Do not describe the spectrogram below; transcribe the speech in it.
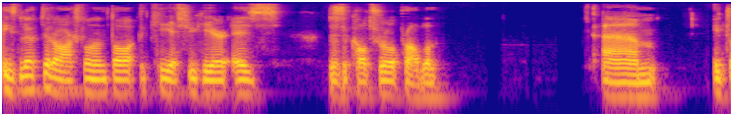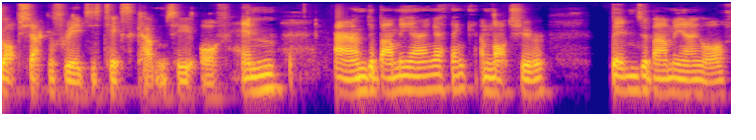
he's looked at Arsenal and thought the key issue here is there's a cultural problem. Um, he drops Xhaka for ages, takes the captaincy off him and Aubameyang, I think. I'm not sure. Bins Aubameyang off.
